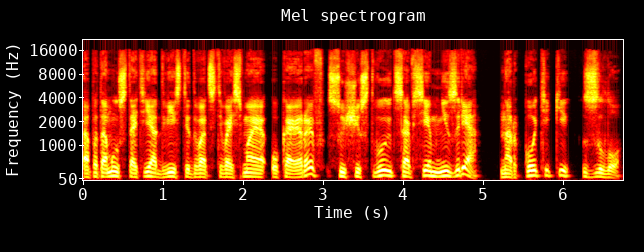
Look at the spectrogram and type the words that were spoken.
а потому статья 228 УК РФ существует совсем не зря. Наркотики — зло.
